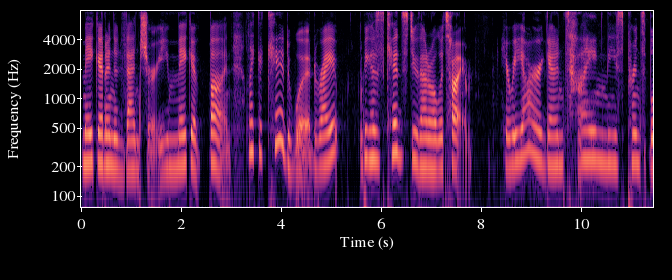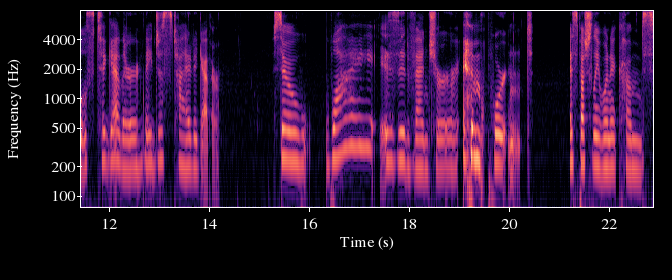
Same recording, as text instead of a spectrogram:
make it an adventure. You make it fun, like a kid would, right? Because kids do that all the time. Here we are again, tying these principles together. They just tie together. So, why is adventure important? especially when it comes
